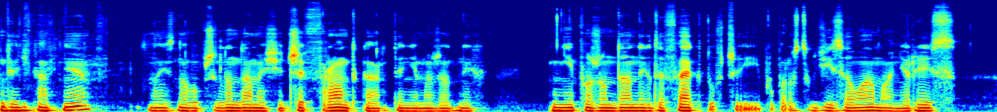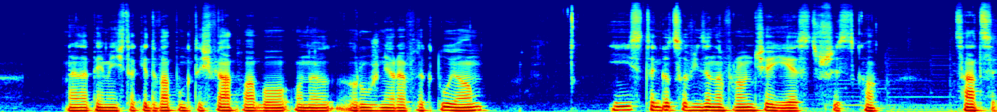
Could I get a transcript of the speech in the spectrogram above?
delikatnie. No i znowu przyglądamy się, czy front karty nie ma żadnych niepożądanych defektów, czyli po prostu gdzieś załamań, rys. Najlepiej mieć takie dwa punkty światła, bo one różnie reflektują. I z tego co widzę na froncie jest wszystko cacy.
